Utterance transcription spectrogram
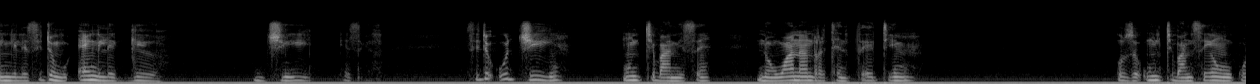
engile sithi ngu-engle g g. sithi u-g umdibanise no-113 uze umdibanise ke ngoku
